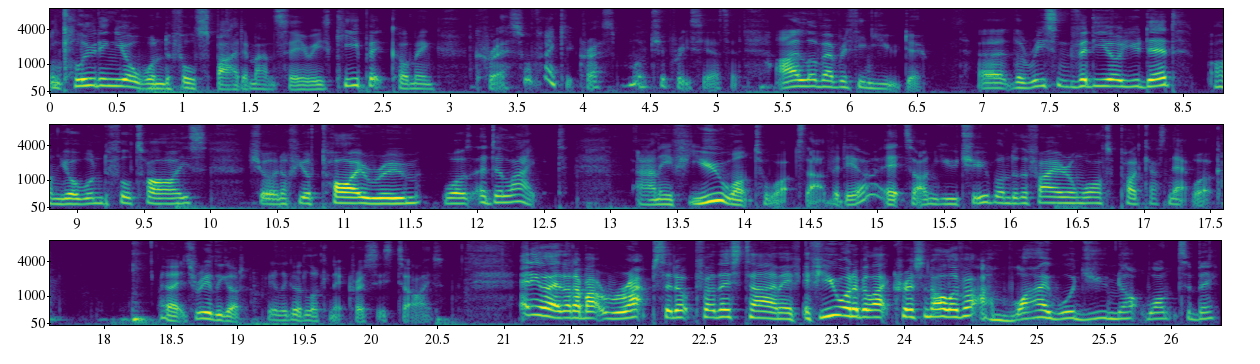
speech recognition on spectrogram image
including your wonderful Spider Man series. Keep it coming, Chris. Well, thank you, Chris. Much appreciated. I love everything you do. Uh, the recent video you did on your wonderful toys, showing off your toy room, was a delight. And if you want to watch that video, it's on YouTube under the Fire and Water Podcast Network. Uh, it's really good, really good looking at Chris's ties. Anyway, that about wraps it up for this time. If, if you want to be like Chris and Oliver, and why would you not want to be?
